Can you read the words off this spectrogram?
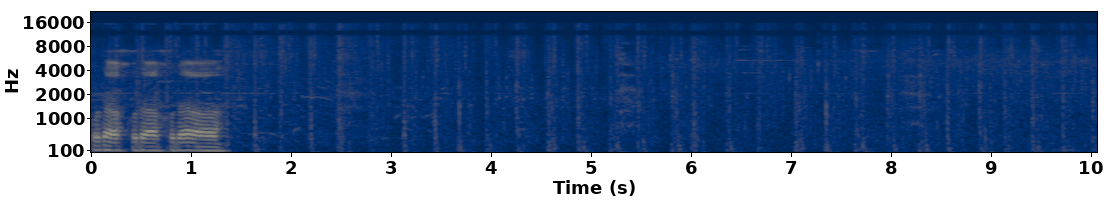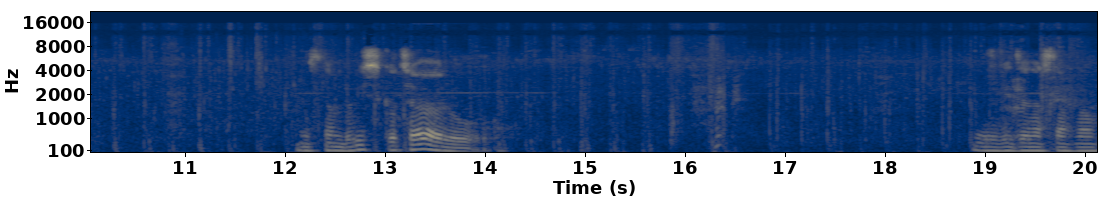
Hurra, hurra, hurra. Jestem blisko celu. Już widzę następną.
